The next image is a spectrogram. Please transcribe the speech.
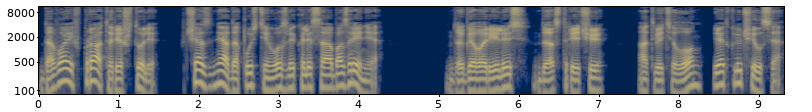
Давай в Праторе, что ли. В час дня, допустим, возле колеса обозрения». «Договорились. До встречи», — ответил он и отключился.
